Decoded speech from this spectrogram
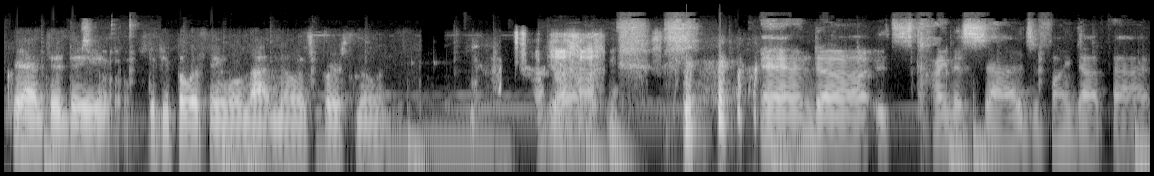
Granted, the, So, the people listening will not know us personally. yeah, and uh, it's kind of sad to find out that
